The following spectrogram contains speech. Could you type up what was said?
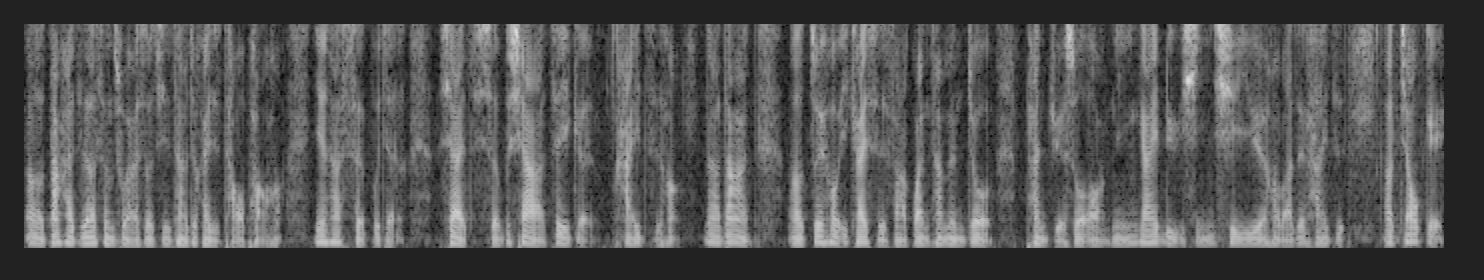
呃，当孩子要生出来的时候，其实他就开始逃跑哈，因为他舍不得下舍不下这个孩子哈。那当然，呃，最后一开始法官他们就判决说，哦，你应该履行契约哈，把这个孩子啊交给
